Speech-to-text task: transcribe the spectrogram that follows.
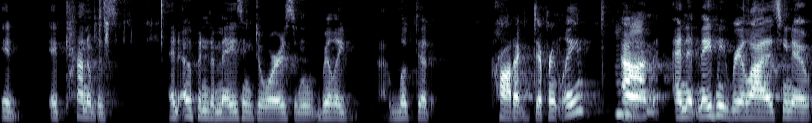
it. It kind of was and opened amazing doors and really looked at product differently. Mm-hmm. Um, and it made me realize, you know,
